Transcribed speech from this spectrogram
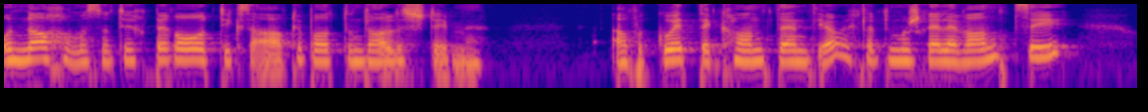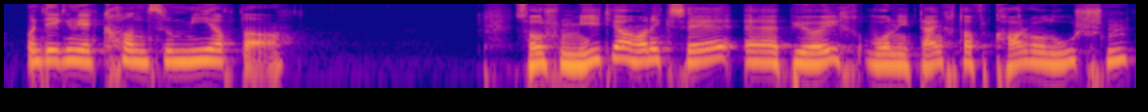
Und nachher muss natürlich Beratungsangebot und alles stimmen. Aber guter Content, ja, ich glaube, du musst relevant sein und irgendwie konsumierbar. Social Media habe ich gesehen äh, bei euch, wo ich gedacht habe, Carvolution,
